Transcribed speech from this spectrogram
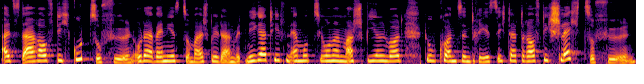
als darauf, dich gut zu fühlen. Oder wenn ihr es zum Beispiel dann mit negativen Emotionen mal spielen wollt, du konzentrierst dich darauf, dich schlecht zu fühlen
